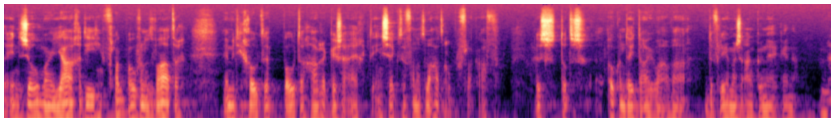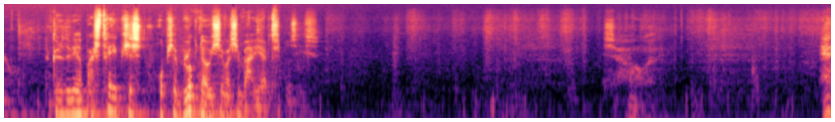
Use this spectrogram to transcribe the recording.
in de zomer jagen die vlak boven het water. En met die grote poten harken ze eigenlijk de insecten van het wateroppervlak af. Dus dat is ook een detail waar we de vleermuis aan kunnen herkennen. Nou, dan kunnen er weer een paar streepjes op je bloknootje wat je bij je hebt. Precies. Zo. Hè,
